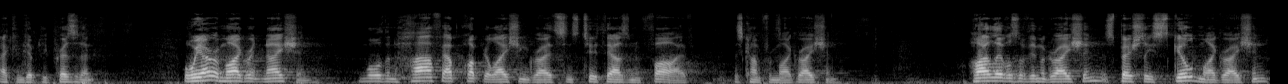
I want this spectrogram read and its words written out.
Acting Deputy President. Well, we are a migrant nation. More than half our population growth since 2005 has come from migration. High levels of immigration, especially skilled migration,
